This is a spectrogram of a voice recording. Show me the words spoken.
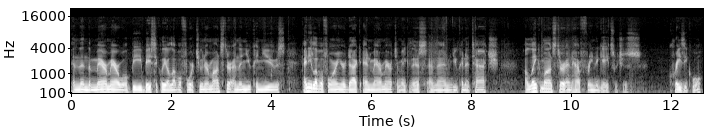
and then the Mare Mare will be basically a level 4 tuner monster, and then you can use any level 4 in your deck and Mare to make this, and then you can attach a Link monster and have free negates, which is crazy cool.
